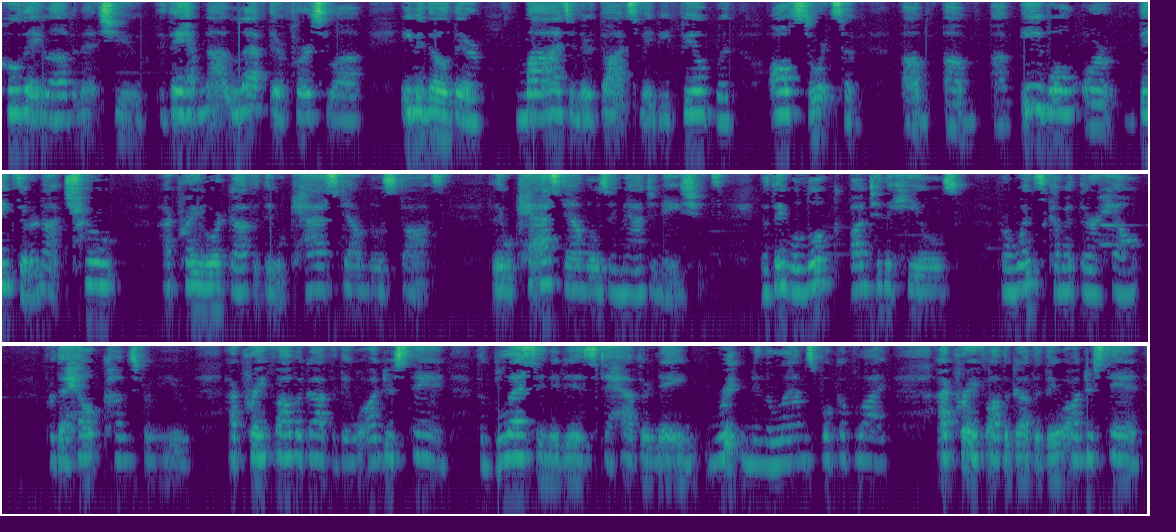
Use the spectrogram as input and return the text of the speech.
who they love, and that's you. That they have not left their first love, even though their minds and their thoughts may be filled with all sorts of, of, of, of evil or things that are not true. I pray, Lord God, that they will cast down those thoughts. They will cast down those imaginations. That they will look unto the hills from whence cometh their help. For the help comes from you. I pray, Father God, that they will understand the blessing it is to have their name written in the Lamb's Book of Life. I pray, Father God, that they will understand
